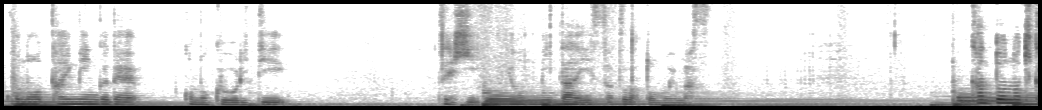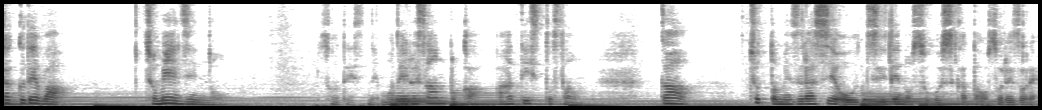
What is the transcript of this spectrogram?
このタイミングでこのクオリティぜひ読みたい一冊だと思います関東の企画では著名人のそうですねモデルさんとかアーティストさんがちょっと珍しいお家での過ごし方をそれぞれ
